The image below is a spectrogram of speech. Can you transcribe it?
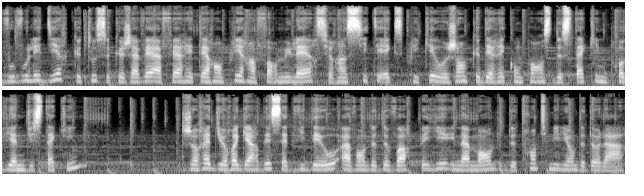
Vous voulez dire que tout ce que j'avais à faire était remplir un formulaire sur un site et expliquer aux gens que des récompenses de stacking proviennent du stacking? J'aurais dû regarder cette vidéo avant de devoir payer une amende de 30 millions de dollars.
